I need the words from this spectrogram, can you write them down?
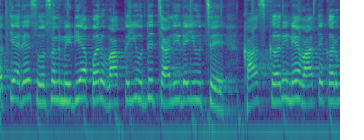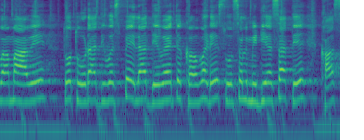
અત્યારે સોશિયલ મીડિયા પર વાકયુદ્ધ ચાલી રહ્યું છે. ખાસ કરીને વાત કરવામાં આવે તો થોડા દિવસ પહેલાં દેવાયત ખવડે સોશિયલ મીડિયા સાથે ખાસ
